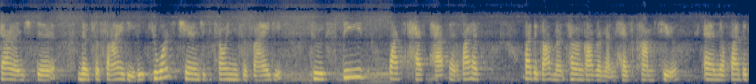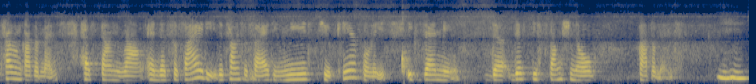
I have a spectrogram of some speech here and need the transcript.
challenge the, the society. He, wants to challenge the Taiwanese society to see what has happened, what has what the government, Taiwan government has come to, and what the Taiwan government has done wrong. And the society, the Taiwan society needs to carefully examine the, this dysfunctional government. Mm-hmm.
